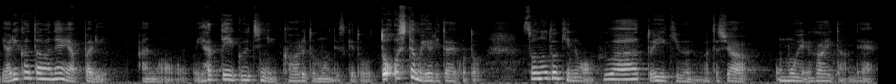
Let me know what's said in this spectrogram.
やり方はねやっぱりあのやっていくうちに変わると思うんですけどどうしてもやりたいこと。その時のふわっといい気分私は思い描いたんで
